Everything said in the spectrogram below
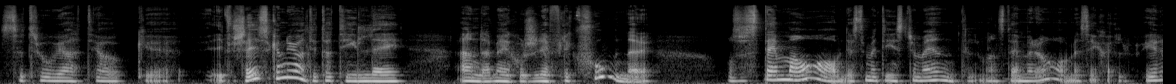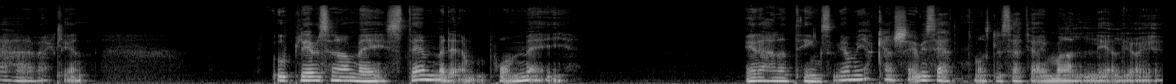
Så tror jag att jag... Eh, I och för sig så kan du ju alltid ta till dig andra människors reflektioner. Och så stämma av det som ett instrument. Eller man stämmer av med sig själv. Är det här verkligen... Upplevelsen av mig, stämmer den på mig? Är det här någonting som, ja men jag kanske, jag vill säga att man skulle säga att jag är mallig eller jag är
